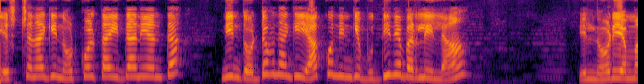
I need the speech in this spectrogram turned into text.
ಎಷ್ಟು ಚೆನ್ನಾಗಿ ನೋಡ್ಕೊಳ್ತಾ ಇದ್ದಾನೆ ಅಂತ? ನೀನ್ ದೊಡ್ಡವನಾಗಿ ಯಾಕೋ ನಿನಗೆ ಬುದ್ಧಿನೇ ಬರ್ಲಿಲ್ಲ? ಇಲ್ಲಿ ನೋಡಿ ಅಮ್ಮ,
